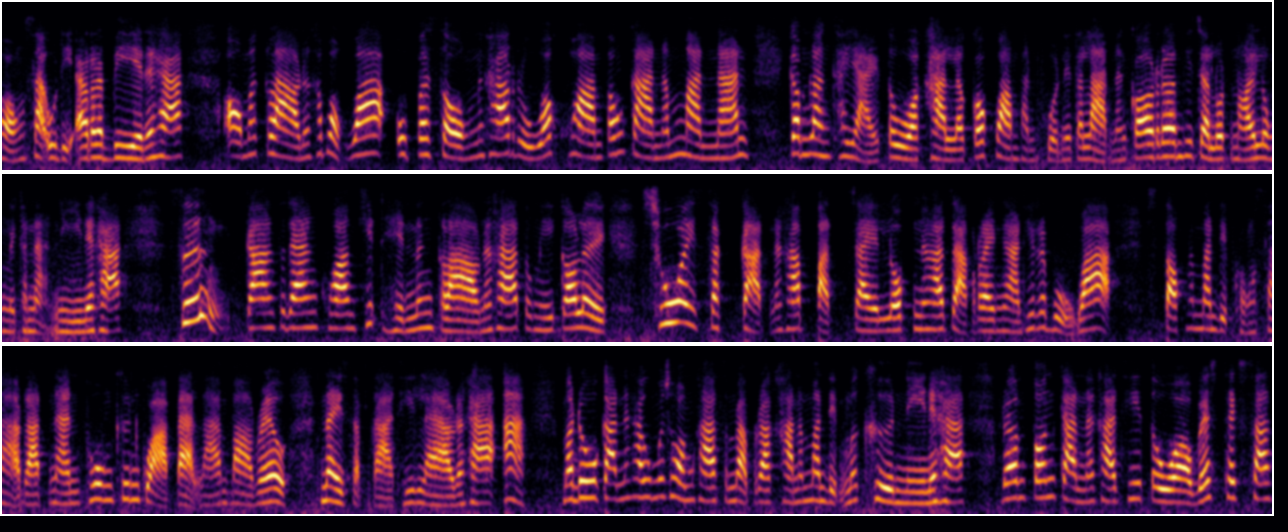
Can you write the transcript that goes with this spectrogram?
ของซาอุดิอาระเบียนะคะ ออกมากล่าวนะคะบอกว่าอุปสงค์นะคะหรือว่าความต้องการน้ำมันนั้นกำลังขยายตัวค่ะแล้วก็ความผันผวนในตลาดนั้นก็เริ่มที่จะลดน้อยลงในขณะนี้นะคะ ซึ่งการการแสดงความคิดเห็นดังกล่าวนะคะ ตรงนี้ก็เลยช่วยสกัดนะคะปัจจัยลบนะคะจากรายงานที่ระบุว่า สต็อกน้ำมันดิบของสหรัฐนั้นพุ่งขึ้นกว่า 8 ล้านบาร์เรล ในสัปดาห์ที่แล้วนะคะอะมาดูกันนะคะคุณผู้ชมคะสำหรับราคาน้ำมันดิบเมื่อคืนนี้นะคะ เริ่มต้นกันนะคะที่ตัว West Texas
